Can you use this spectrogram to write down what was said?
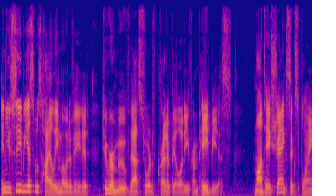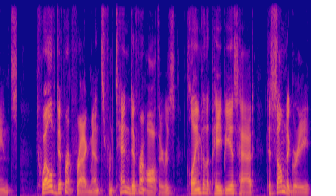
and Eusebius was highly motivated to remove that sort of credibility from Papias. Monte Shanks explains 12 different fragments from 10 different authors claimed that Papias had, to some degree,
